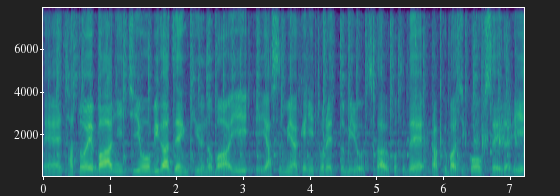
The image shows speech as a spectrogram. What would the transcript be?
えー、例えば日曜日が全休の場合休み明けにトレッドミルを使うことで落馬事故を防いだり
